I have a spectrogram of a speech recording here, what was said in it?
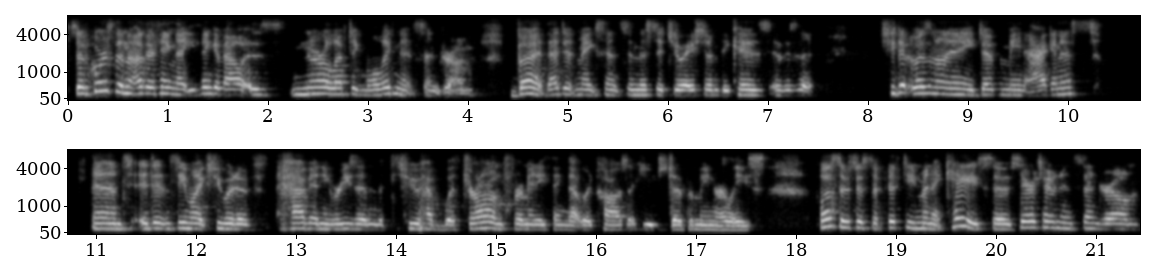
So of course, then the other thing that you think about is neuroleptic malignant syndrome, but that didn't make sense in this situation because it was a she did, wasn't on any dopamine agonists, and it didn't seem like she would have have any reason to have withdrawn from anything that would cause a huge dopamine release. Plus, it was just a 15 minute case. So, serotonin syndrome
